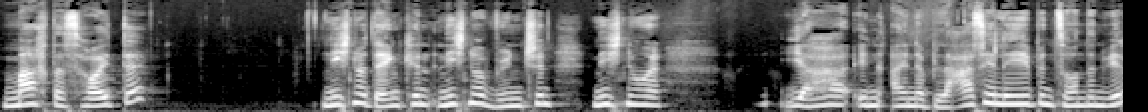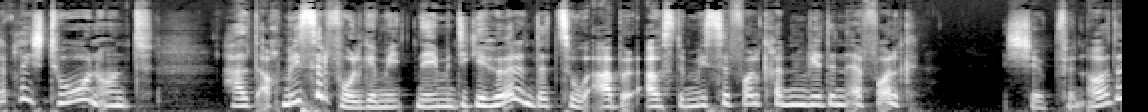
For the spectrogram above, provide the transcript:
mach das heute. Nicht nur denken, nicht nur wünschen, nicht nur ja in einer Blase leben, sondern wirklich tun und halt auch Misserfolge mitnehmen, die gehören dazu. Aber aus dem Misserfolg können wir den Erfolg schöpfen, oder?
